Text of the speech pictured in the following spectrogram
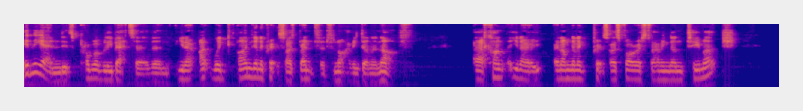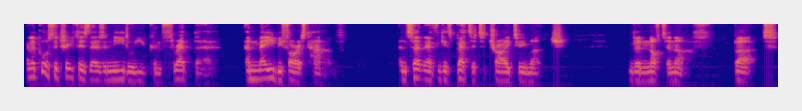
in the end, it's probably better than you know. I, am going to criticise Brentford for not having done enough. I can't, you know, and I'm going to criticise Forest for having done too much. And of course, the truth is there's a needle you can thread there, and maybe Forest have. And certainly, I think it's better to try too much than not enough. But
